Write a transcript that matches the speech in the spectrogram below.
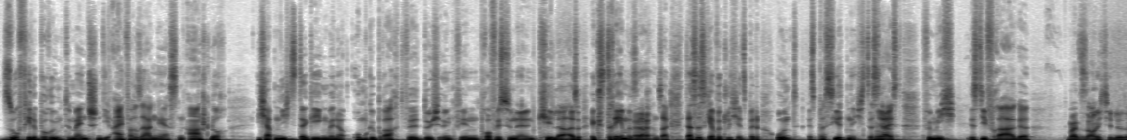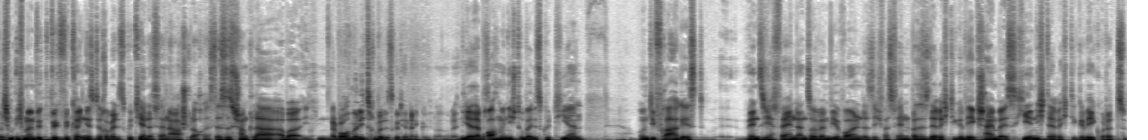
so viele berühmte Menschen, die einfach sagen, er ist ein Arschloch. Ich habe nichts dagegen, wenn er umgebracht wird durch irgendwie einen professionellen Killer, also extreme Sachen sagt. Das ist ja wirklich jetzt bei und es passiert nichts. Das Ja. heißt, für mich ist die Frage, Du meinst, das ist auch nicht die Lösung. ich, ich meine, wir, wir, wir können jetzt darüber diskutieren, dass er ein Arschloch ist. Das ist schon klar, aber ich, da brauchen wir nicht drüber diskutieren eigentlich. Also, ja, da brauchen wir nicht drüber diskutieren. Und die Frage ist, wenn sich was verändern soll, wenn wir wollen, dass sich was verändert, was ist der richtige Weg? Scheinbar ist hier nicht der richtige Weg oder zu,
